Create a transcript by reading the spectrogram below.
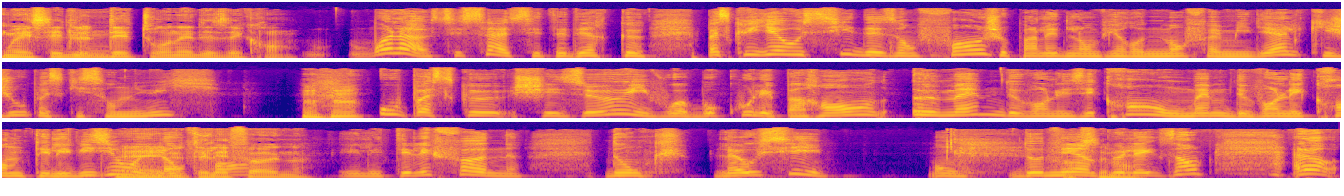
Oui, essayer de le détourner des écrans. Voilà, c'est ça. C'est-à-dire que parce qu'il y a aussi des enfants, je parlais de l'environnement familial, qui jouent parce qu'ils s'ennuient. Mhm. Ou parce que chez eux, ils voient beaucoup les parents eux-mêmes devant les écrans ou même devant l'écran de télévision et, et le téléphone. Et les téléphones. Donc là aussi, Bon, donner un peu l'exemple. Alors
